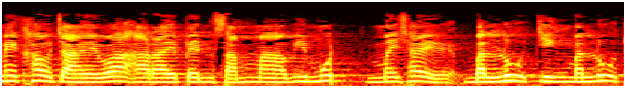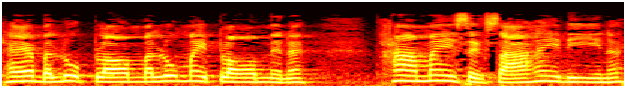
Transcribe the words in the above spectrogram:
ไม่เข้าใจว่าอะไรเป็นสัมมาวิมุตต์ไม่ใช่บรรลุจริงบรรลุแท้บรรลุปลอมบรรลุไม่ปลอมเนี่ยนะถ้าไม่ศึกษาให้ดีนะ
